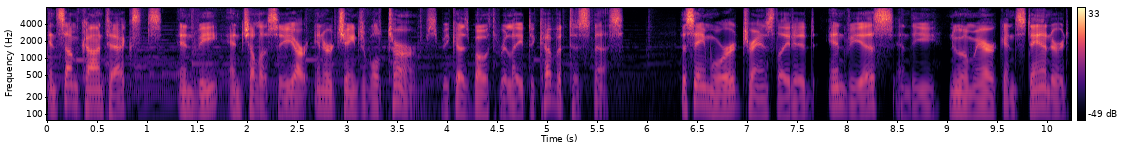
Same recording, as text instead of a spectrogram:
In some contexts, envy and jealousy are interchangeable terms because both relate to covetousness. The same word translated envious in the New American Standard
